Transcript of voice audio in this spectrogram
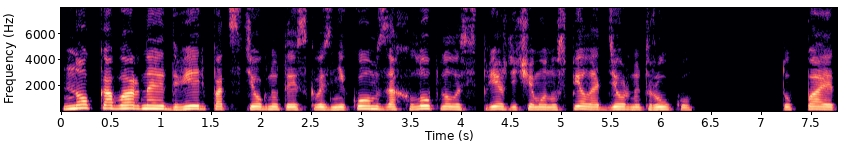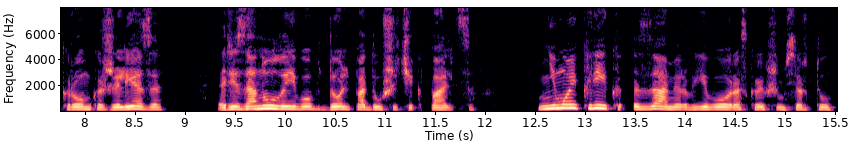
Но коварная дверь, подстегнутая сквозняком, захлопнулась, прежде чем он успел отдернуть руку. Тупая кромка железа резанула его вдоль подушечек пальцев. Немой крик замер в его раскрывшемся рту.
